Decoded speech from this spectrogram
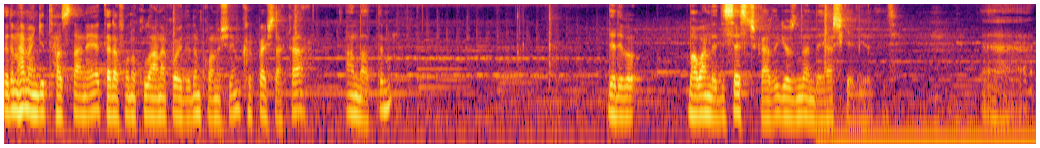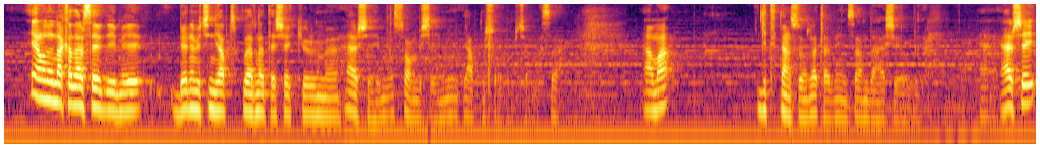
Dedim hemen git hastaneye telefonu kulağına koy dedim konuşayım. 45 dakika anlattım. Dedi baban dedi ses çıkardı gözünden de yaş geliyor dedi. Ee, ya onu ne kadar sevdiğimi, benim için yaptıklarına teşekkürümü, her şeyimi, son bir şeyimi yapmış oldum hiç. Ama gittikten sonra tabii insan daha şey oluyor. Yani her şey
